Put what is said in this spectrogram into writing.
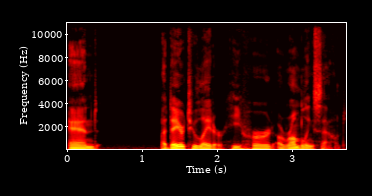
And a day or two later, he heard a rumbling sound,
